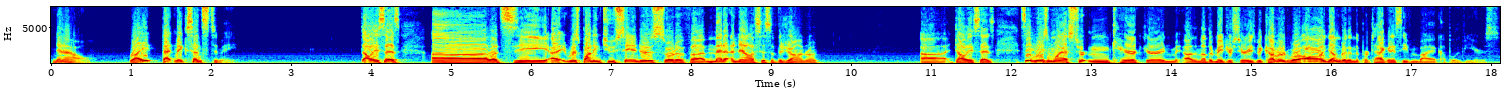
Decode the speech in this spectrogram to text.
now, right? That makes sense to me. Dahlia says, uh, let's see, uh, responding to Sanders' sort of uh, meta-analysis of the genre. Uh, Dahlia says, same reason why a certain character in uh, another major series we covered were all younger than the protagonist even by a couple of years.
